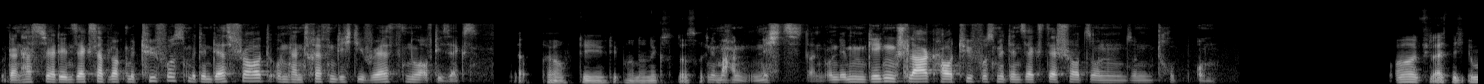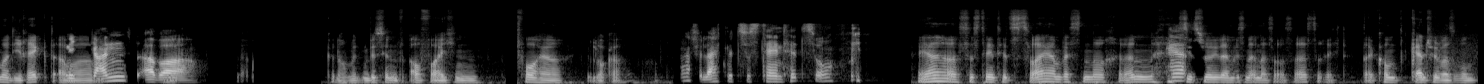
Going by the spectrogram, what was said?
Und dann hast du ja den 6er Block mit Typhus, mit den Death Shroud und dann treffen dich die Wrath nur auf die 6. Ja, ja die, die machen da nichts. Das ist Die richtig. machen nichts dann. Und im Gegenschlag haut Typhus mit den 6 Death Shroud so einen, so einen Trupp um. Ah, vielleicht nicht immer direkt, aber Nicht ganz, aber genau, mit ein bisschen Aufweichen vorher locker. ja, vielleicht mit Sustained Hits so. Ja, Sustained Hits 2 am besten noch. Dann Ja. sieht es schon wieder ein bisschen anders aus. Da hast du recht. Da kommt ganz schön was rum.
